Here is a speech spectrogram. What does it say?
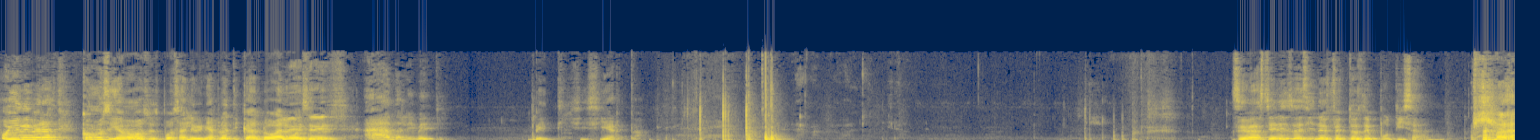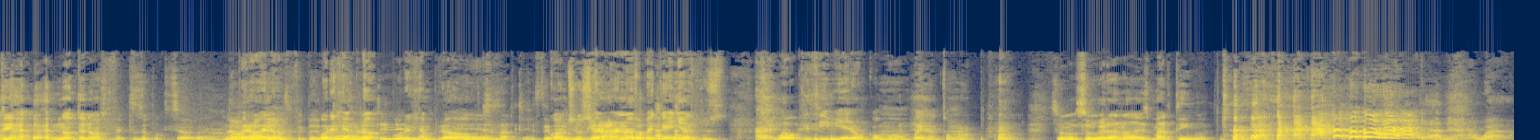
Oye, de veras, ¿cómo se llamaba su esposa? ¿Le venía platicando algo? Beatriz. Ah, dale, Betty. Betty, sí, cierto. Sebastián está haciendo efectos de putiza. Martín, no tenemos efectos de putiza, ¿verdad? No, Pero no bueno, tenemos efectos de por putiza. ejemplo, por ejemplo. Este con sus hermanos pequeños, pues, a huevo que sí vieron como, bueno, tú no. Su, su grano es Martín, güey. Dame agua.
